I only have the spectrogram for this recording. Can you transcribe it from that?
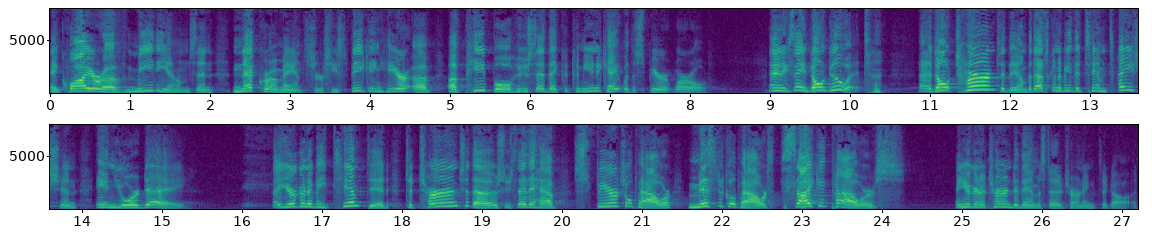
inquire of mediums and necromancers. He's speaking here of, of people who said they could communicate with the spirit world. And he's saying, don't do it. Uh, don't turn to them, but that's going to be the temptation in your day. Uh, you're going to be tempted to turn to those who say they have spiritual power, mystical powers, psychic powers, and you're going to turn to them instead of turning to God.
